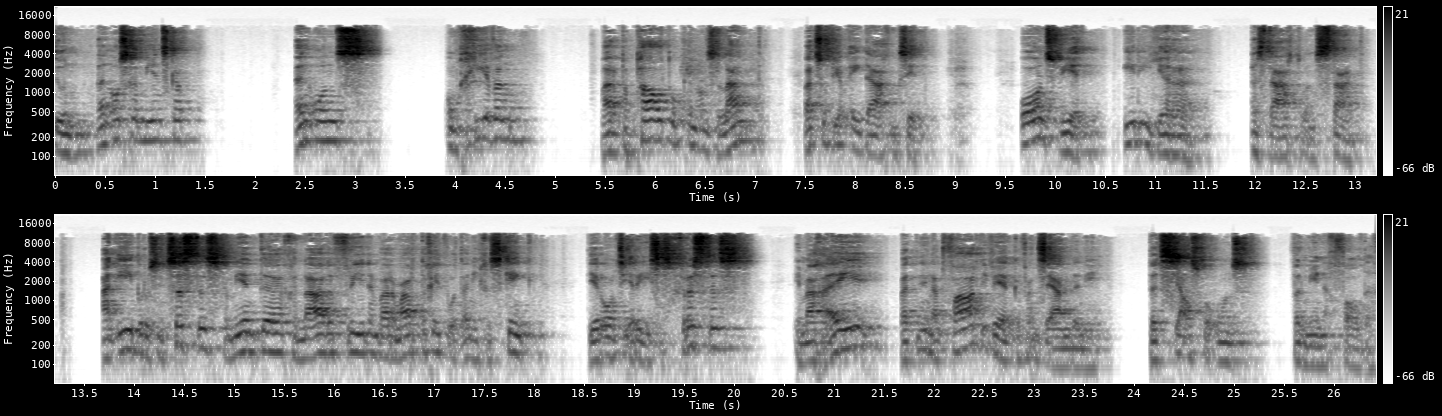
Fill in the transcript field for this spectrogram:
doen in ons gemeenskap in ons omgewing maar bepaald ook in ons land wat soveel uitdagings het ons weet u die Here is daar toe in staat aan u broers en susters gemeente genade vrede en barmhartigheid word aan u geskenk deur ons Here Jesus Christus en mag hy wat nie net vaar die werke van sy hande nie dit selfs vir ons vermenigvuldig.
